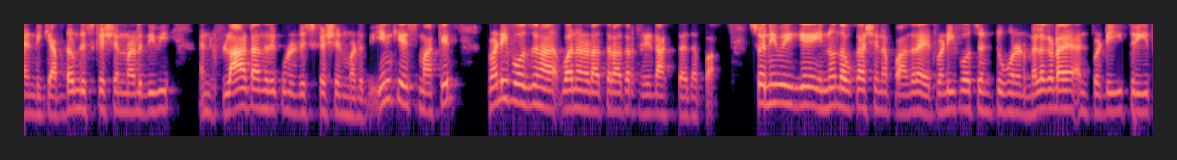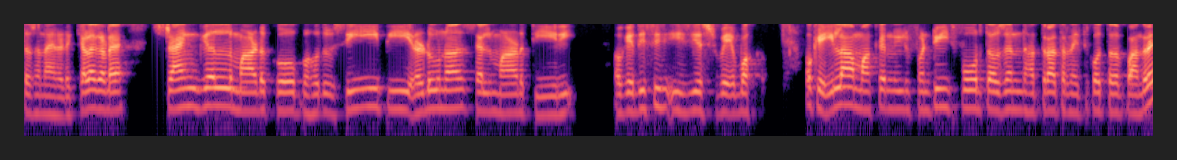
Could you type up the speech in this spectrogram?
ಅಂಡ್ ಗ್ಯಾಪ್ ಡೌನ್ ಡಿಸ್ಕಷನ್ ಮಾಡಿದೀವಿ ಅಂಡ್ ಫ್ಲಾಟ್ ಅಂದ್ರೆ ಕೂಡ ಡಿಸ್ಕಷನ್ ಮಾಡಿದ್ವಿ. In case market twenty four one hundred ಹತ್ರ ಹತ್ರ ಟ್ರೇಡ್ ಆಗ್ತಾ ಇದಪ್ಪ ಸೊ ನೀವು ಈಗ ಇನ್ನೊಂದು ಅವಕಾಶ ಏನಪ್ಪಾ ಅಂದ್ರೆ twenty four thousand two hundred ಮೇಲ್ಗಡೆ and twenty three thousand nine hundred ಕೆಳಗಡೆ ಸ್ಟ್ರಾಂಗಲ್ ಮಾಡ್ಕೋಬಹುದು. ಸಿಇ ಪಿ ಎರಡೂನ ಸೆಲ್ ಮಾಡ್ತೀರಿ. Okay this is easiest way work okay ಇಲ್ಲ ಮಾರ್ಕೆಟ್ನಲ್ಲಿ ಟ್ವೆಂಟಿ ಫೋರ್ ತೌಸಂಡ್ ಹತ್ರ ಹತ್ರ ನಿಂತ್ಕೋತದಪ್ಪ ಅಂದ್ರೆ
